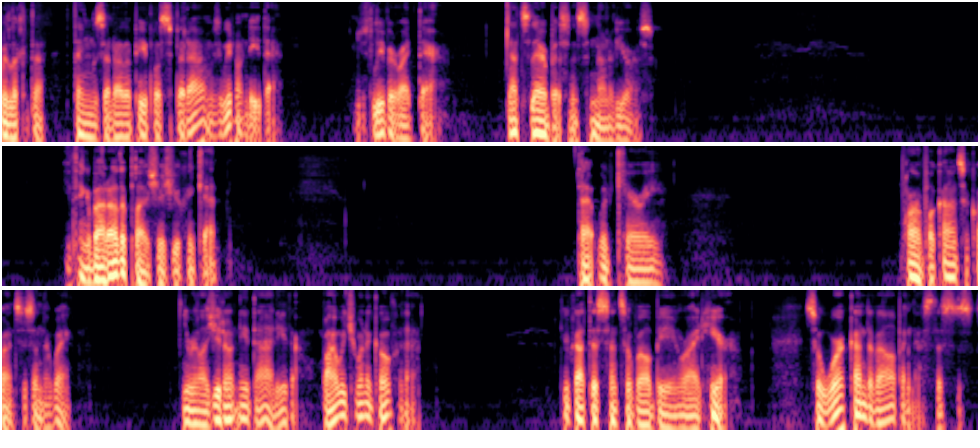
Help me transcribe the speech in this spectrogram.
We look at the things that other people spit out, and we say, we don't need that. You just leave it right there. That's their business and none of yours. You think about other pleasures you could get. That would carry harmful consequences in the wake. You realize you don't need that either. Why would you want to go for that? You've got this sense of well-being right here. So work on developing this. This is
